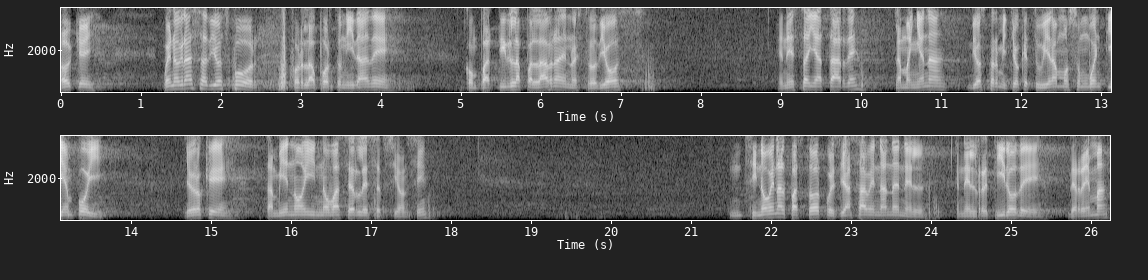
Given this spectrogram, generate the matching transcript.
Ok. Bueno, gracias a Dios por, por la oportunidad de compartir la palabra de nuestro Dios. En esta ya tarde, la mañana, Dios permitió que tuviéramos un buen tiempo y yo creo que también hoy no va a ser la excepción, ¿sí? Si no ven al pastor, pues ya saben, anda en el, en el retiro de, de Rema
